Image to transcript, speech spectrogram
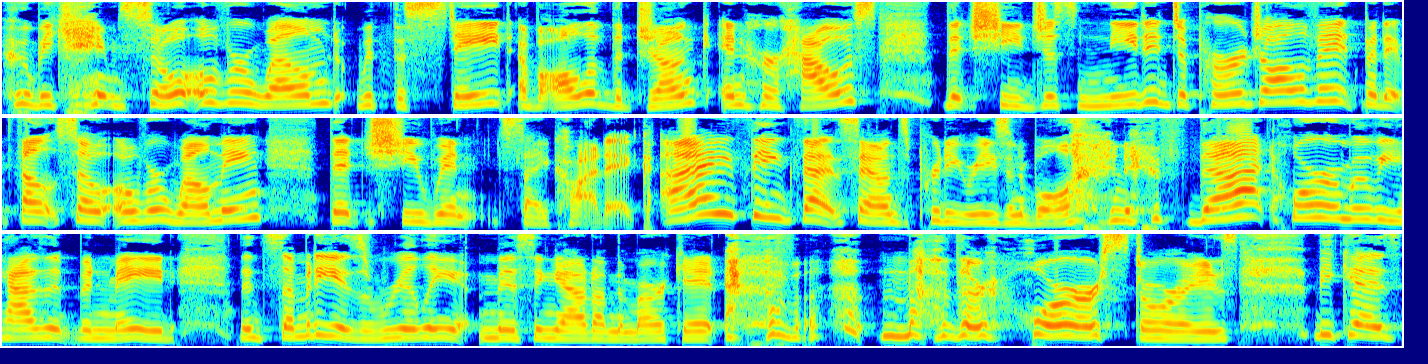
who became so overwhelmed with the state of all of the junk in her house that she just needed to purge all of it, but it felt so overwhelming that she went psychotic. I think that sounds pretty reasonable. And if that horror movie hasn't been made, then somebody is really missing out on the market of mother horror stories because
